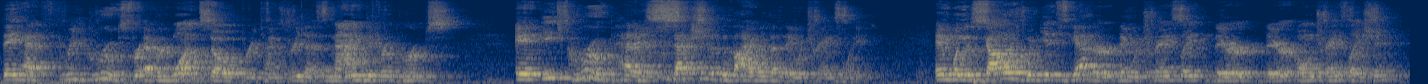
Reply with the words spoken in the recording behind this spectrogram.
they had three groups for every one. So three times three, that's nine different groups. And each group had a section of the Bible that they would translate. And when the scholars would get together, they would translate their, their own translation,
